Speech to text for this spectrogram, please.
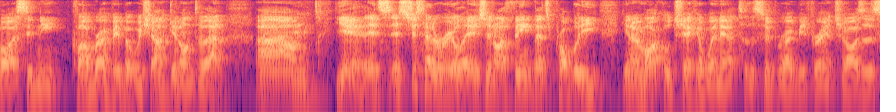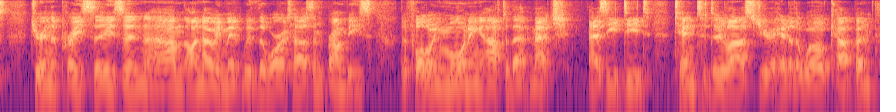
via Sydney Club Rugby, but we shan't get onto that. Um, yeah, it's it's just had a real edge, and I think that's probably you know Michael Cheika went out to the Super Rugby franchises during the preseason. Um, I know he met with the Waratahs and Brumbies the following morning after that match as he did tend to do last year ahead of the World Cup. And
